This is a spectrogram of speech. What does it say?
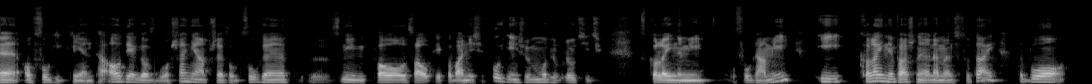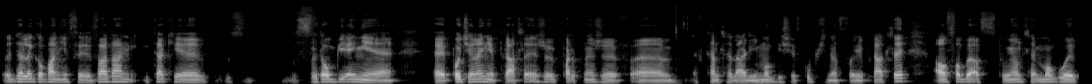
e, obsługi klienta, od jego zgłoszenia przez obsługę z nim po zaopiekowanie się później, żeby móc wrócić z kolejnymi usługami. I kolejny ważny element tutaj to było delegowanie sobie zadań i takie zrobienie, e, podzielenie pracy, żeby partnerzy w, e, w kancelarii mogli się skupić na swojej pracy, a osoby asystujące mogły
